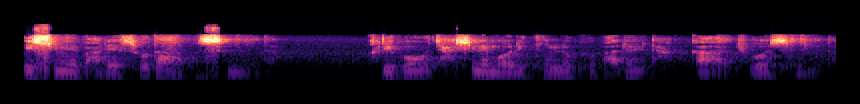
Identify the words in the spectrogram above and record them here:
예수님의 발에 쏟아 붓습니다. 그리고 자신의 머리털로 그 발을 닦아 주었습니다.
